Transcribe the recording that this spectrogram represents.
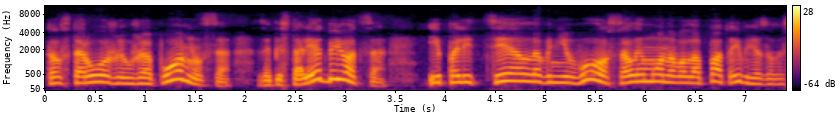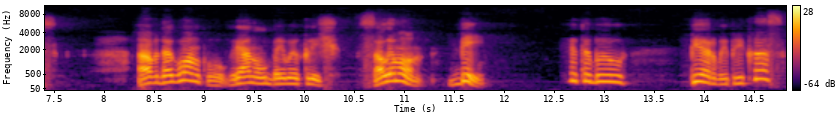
толсторожий уже опомнился, за пистолет берется, и полетела в него Солымонова лопата и врезалась. А вдогонку грянул боевой клич «Солымон, бей!». Это был первый приказ,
